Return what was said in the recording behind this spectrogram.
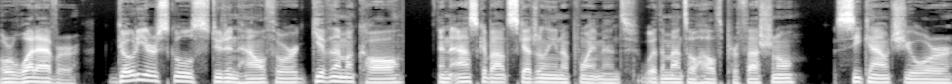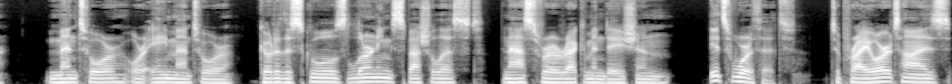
or whatever, go to your school's student health or give them a call and ask about scheduling an appointment with a mental health professional. Seek out your mentor or a mentor. Go to the school's learning specialist and ask for a recommendation. It's worth it to prioritize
